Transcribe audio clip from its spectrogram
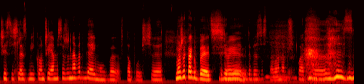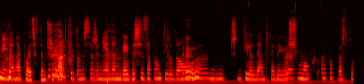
czy jesteś lesbijką, czy ja myślę, że nawet gej mógłby w to pójść, y, Może tak być. gdyby, gdyby została na przykład y, zmieniona płeć w tym przypadku, to myślę, że nie jeden gej by się za tą Tildą, y, czy Tildem wtedy już mógł po prostu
